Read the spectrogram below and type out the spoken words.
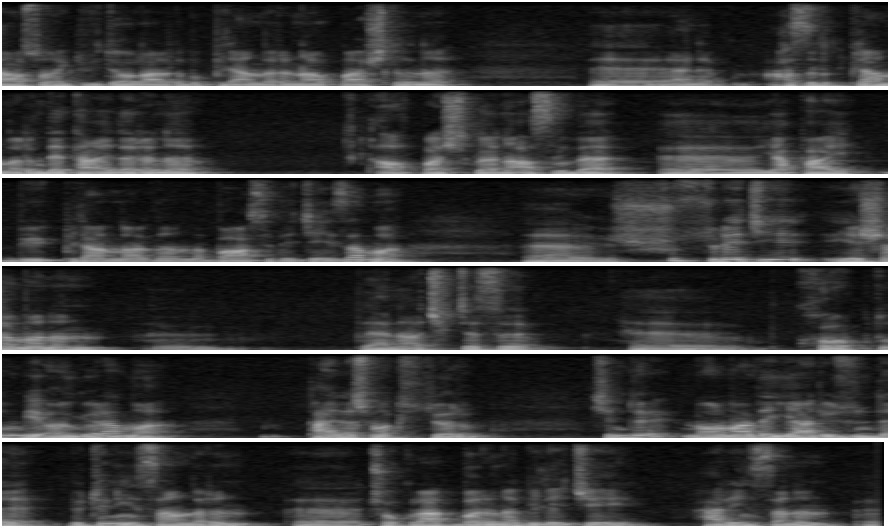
daha sonraki videolarda bu planların alt başlığını e, yani hazırlık planların detaylarını alt başlıklarını asıl ve yapay büyük planlardan da bahsedeceğiz ama şu süreci yaşamanın yani açıkçası korktuğum bir öngörü ama paylaşmak istiyorum. Şimdi normalde yeryüzünde bütün insanların e, çok rahat barınabileceği, her insanın e,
